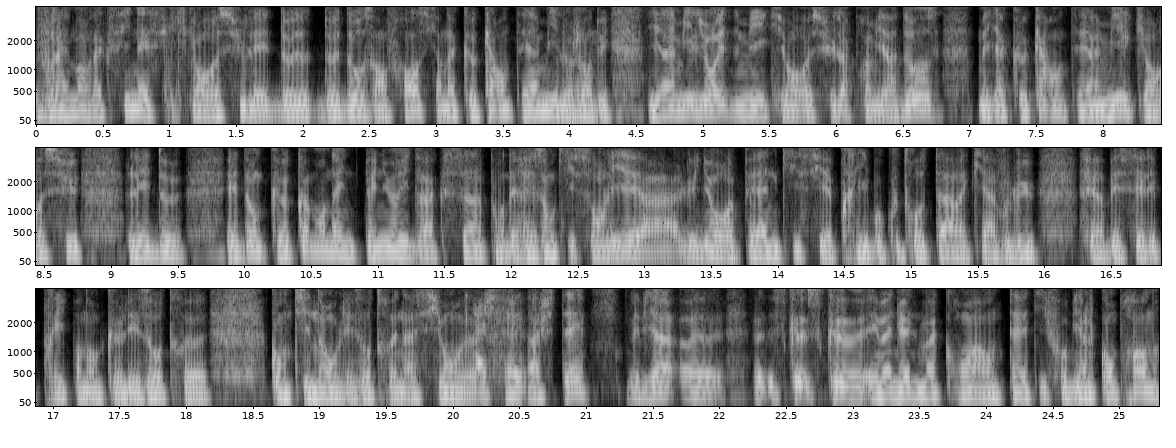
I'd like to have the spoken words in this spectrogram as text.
vraiment vaccinés, qui ont reçu les deux, doses en France, il y en a que 41 000 aujourd'hui. Il y a un million et demi qui ont reçu la première dose, mais il y a que 41 000 qui ont reçu les deux. Et donc, euh, comme on a une pénurie de vaccins pour des raisons qui sont liées à l'Union européenne qui s'y est pris beaucoup trop tard et qui a voulu faire baisser les prix pendant que les autres euh, continents ou les autres nations euh, achetaient, eh bien, ce que ce que Emmanuel Macron a en tête, il faut bien le comprendre.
